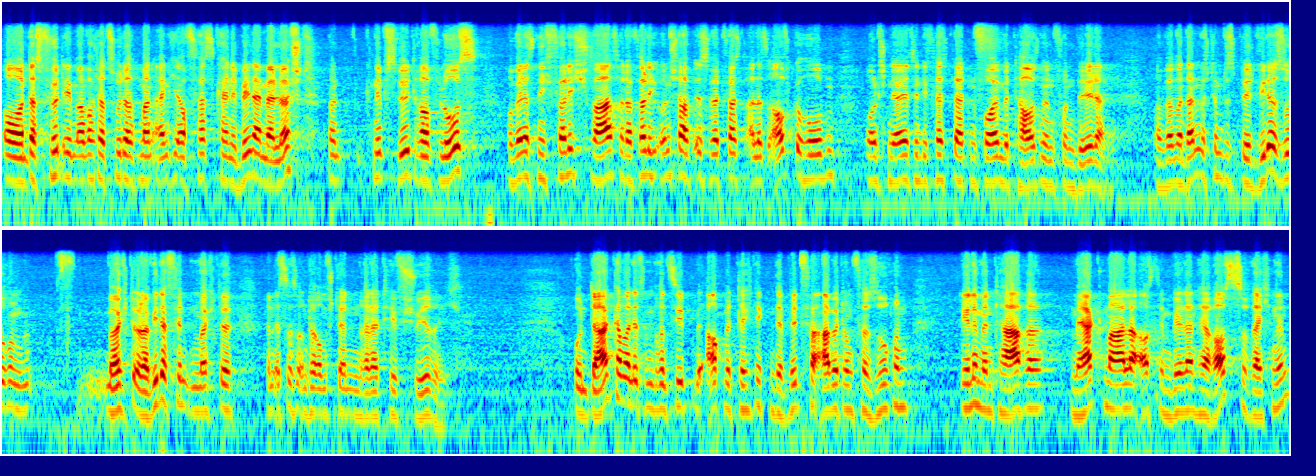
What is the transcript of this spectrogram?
und das führt eben einfach dazu, dass man eigentlich auch fast keine Bilder mehr löscht. Man knipst wild drauf los und wenn es nicht völlig schwarz oder völlig unscharf ist, wird fast alles aufgehoben und schnell sind die Festplatten voll mit tausenden von Bildern. Und wenn man dann ein bestimmtes Bild wieder suchen möchte oder wiederfinden möchte, dann ist das unter Umständen relativ schwierig. Und da kann man jetzt im Prinzip auch mit Techniken der Bildverarbeitung versuchen, elementare Merkmale aus den Bildern herauszurechnen.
